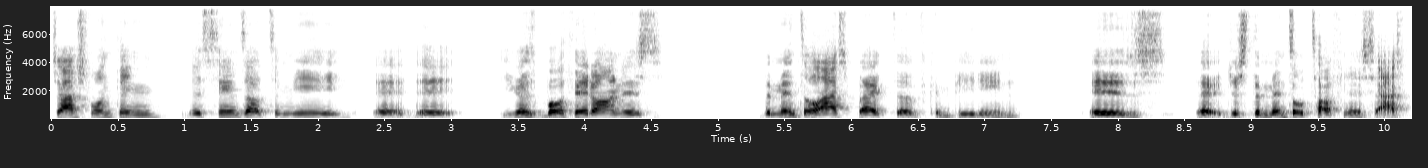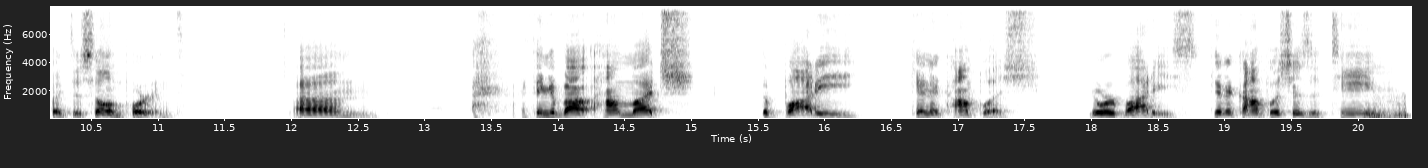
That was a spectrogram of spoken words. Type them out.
Josh, one thing that stands out to me that, that you guys both hit on is the mental aspect of competing. Is uh, just the mental toughness aspect is so important. Um, I think about how much the body can accomplish, your bodies can accomplish as a team.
